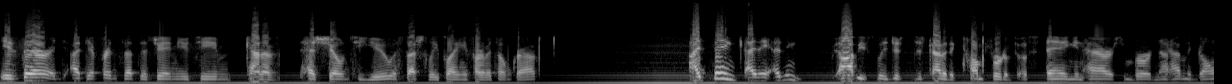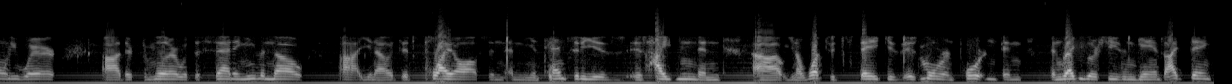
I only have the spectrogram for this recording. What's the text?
Is there a, a difference that this JMU team kind of has shown to you, especially playing in front of its home crowd? I think I, I think obviously just just kind of the comfort of, of staying in Harrisonburg, not having to go anywhere. Uh, they're familiar with the setting, even though uh, you know it's, it's playoffs and, and the intensity is is heightened, and uh, you know what's at stake is, is more important than than regular season games. I think.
